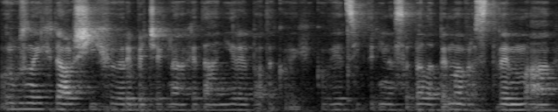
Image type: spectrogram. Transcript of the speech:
různých dalších rybiček na chytání ryb a takových jako věcí, které na sebe lepím a vrstvím a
